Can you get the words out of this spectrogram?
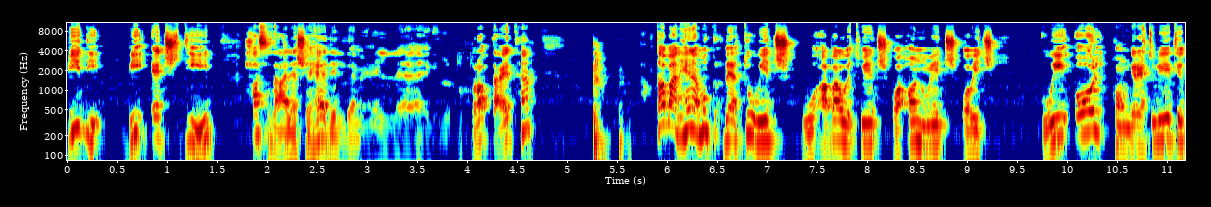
PhD حصلت على شهادة الدكتوراه بتاعتها. طبعا هنا ممكن بقى to which و about which و on which و which. We all congratulated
